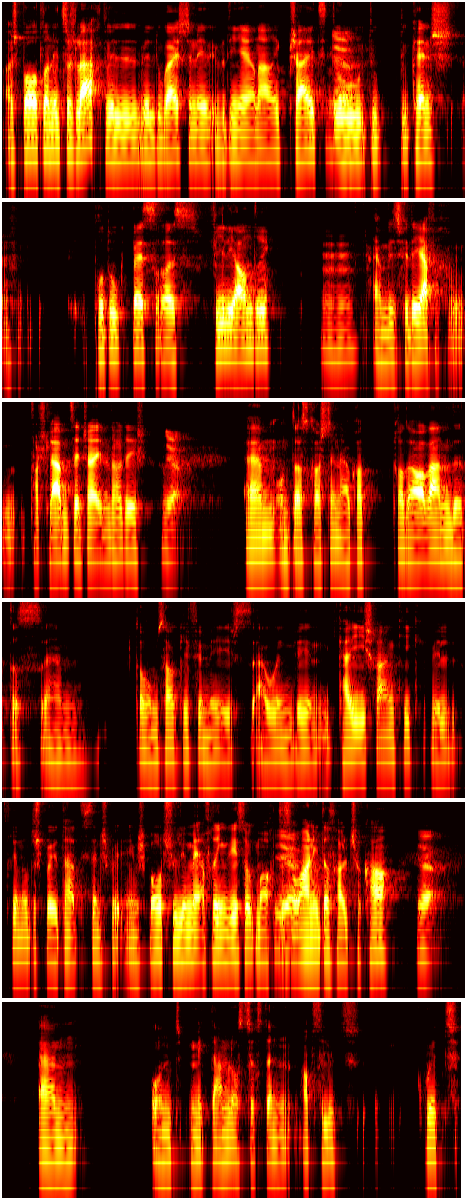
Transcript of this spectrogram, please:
als Sportler nicht so schlecht, weil, weil du weißt dann über deine Ernährung Bescheid. Du, Ja. du, du kennst äh, Produkt besser als viele andere, Mhm. ähm, weil es für dich einfach fast lebensentscheidend halt ist. Ja. Ähm, und das kannst du dann auch gerade anwenden. Das, ähm, darum sage ich, für mich ist es auch irgendwie keine Einschränkung, weil früher oder später hat es dann im Sportstudio mehr einfach irgendwie so gemacht, Ja. so habe ich das halt schon gehabt. Ja. Ähm, und mit dem lässt sich dann absolut gut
